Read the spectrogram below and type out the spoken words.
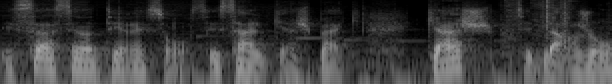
Et ça, c'est intéressant. C'est ça le cashback. Cash, c'est de l'argent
